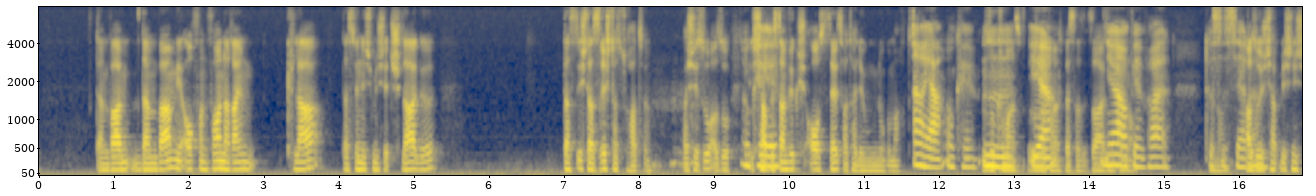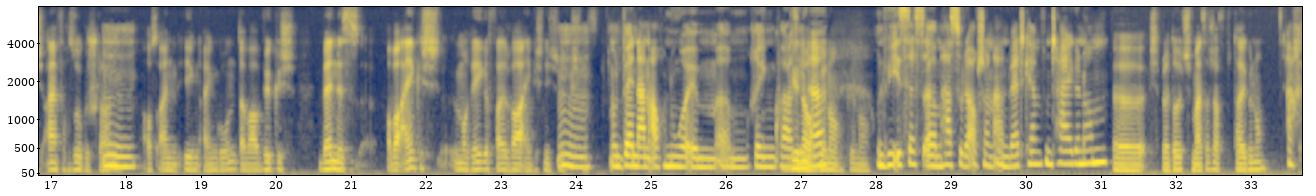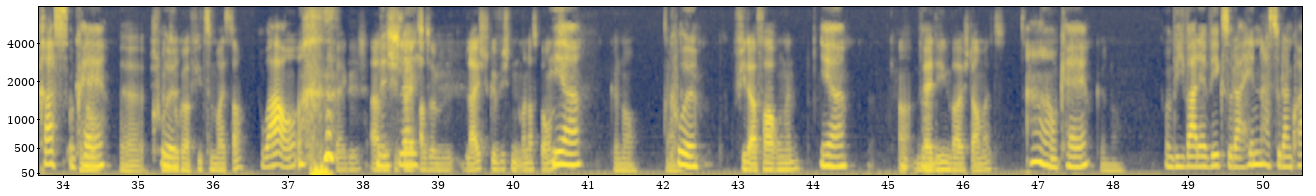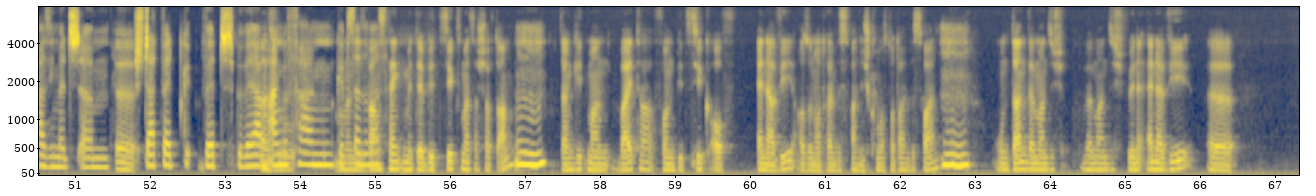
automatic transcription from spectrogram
dann war, dann war mir auch von vornherein klar, dass wenn ich mich jetzt schlage, dass ich das Recht dazu hatte. Verstehst du? Also ich Okay. habe es dann wirklich aus Selbstverteidigung nur gemacht. Ah ja, okay. So Mhm. kann man es so es besser sagen. ja, genau. auf jeden Fall. Das Genau. ist ja also ich habe mich nicht einfach so geschlagen, Mhm. aus einem irgendeinem Grund. Da war wirklich, wenn es, aber eigentlich im Regelfall war eigentlich nicht wirklich Mhm. was. Und wenn dann auch nur im ähm, Ring quasi, Genau, ne? genau, genau. Und wie ist das? Ähm, hast du da auch schon an Wettkämpfen teilgenommen? Äh, ich habe der deutschen Meisterschaft teilgenommen. Ach krass, okay. Genau. Äh, ich Cool. bin sogar Vizemeister. Wow. Täglich. Also Nicht schlecht. Also im Leichtgewicht nennt man das bei uns. ja, Genau. Ja. cool. Viele Erfahrungen. Ja. Ja, Berlin war ich damals. Ah, okay. Genau. Und wie war der Weg so dahin? Hast du dann quasi mit ähm, Äh, Stadtwettbewerben also, angefangen? Gibt's da man, sowas? Man fängt mit der Bezirksmeisterschaft an. Mhm. Dann geht man weiter von Bezirk auf NRW, also Nordrhein-Westfalen. Ich komme aus Nordrhein-Westfalen. Mhm. Und dann, wenn man sich, wenn man sich für eine NRW, äh,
